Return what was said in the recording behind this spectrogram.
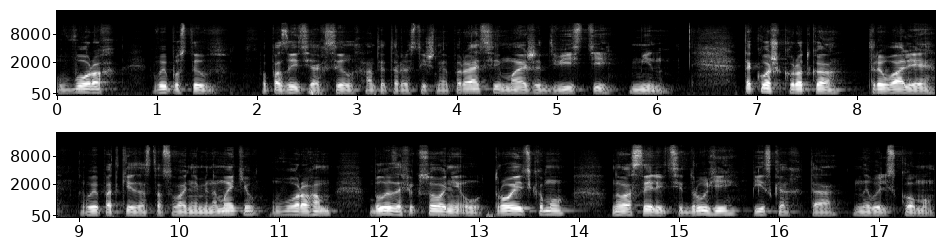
ворог випустив по позиціях сил антитерористичної операції майже 200 мін. Також короткотривалі випадки застосування мінометів ворогом були зафіксовані у Троїцькому, Новоселівці, Другій, Пісках та Невельському.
